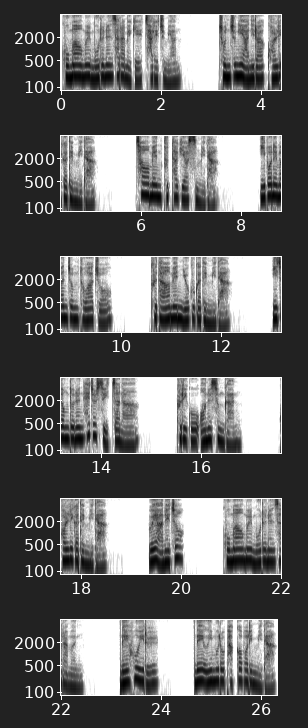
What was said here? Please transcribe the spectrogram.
고마움을 모르는 사람에게 잘해주면 존중이 아니라 권리가 됩니다. 처음엔 부탁이었습니다. 이번에만 좀 도와줘. 그 다음엔 요구가 됩니다. 이 정도는 해줄 수 있잖아. 그리고 어느 순간 권리가 됩니다. 왜 안 해줘? 고마움을 모르는 사람은 내 호의를 내 의무로 바꿔버립니다.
